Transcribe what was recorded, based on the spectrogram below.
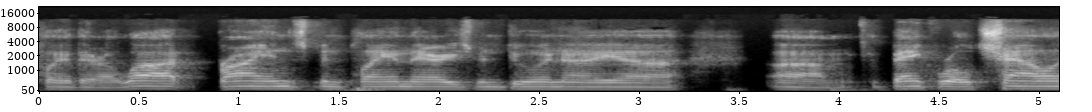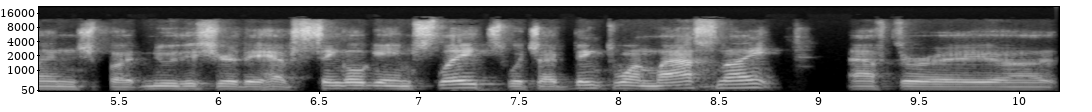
play there a lot. Brian's been playing there. He's been doing a uh, um, bankroll challenge, but new this year they have single game slates, which I binked one last night after a uh,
